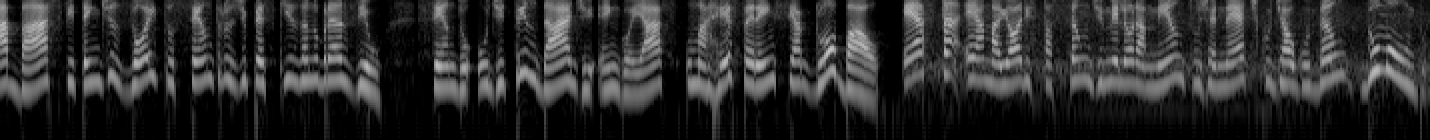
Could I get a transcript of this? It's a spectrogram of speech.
A BASF tem 18 centros de pesquisa no Brasil, sendo o de Trindade, em Goiás, uma referência global. Esta é a maior estação de melhoramento genético de algodão do mundo.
